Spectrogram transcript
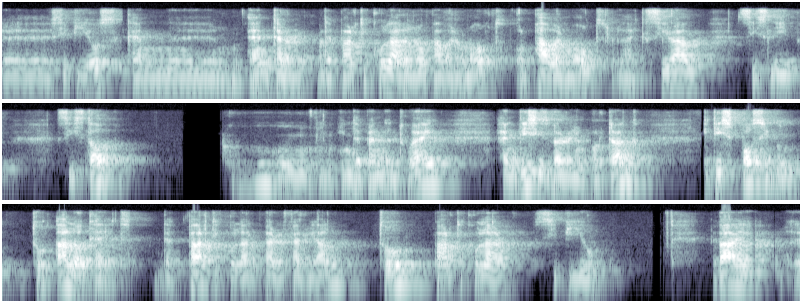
CPUs can uh, enter the particular low power mode or power mode like CRAM, CSleep, CStop in an independent way. And this is very important. It is possible to allocate the particular peripheral to particular CPU by uh,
